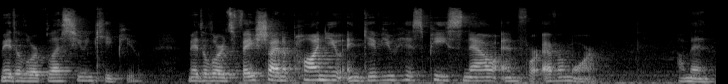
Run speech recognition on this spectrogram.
May the Lord bless you and keep you. May the Lord's face shine upon you and give you his peace now and forevermore. Amen.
